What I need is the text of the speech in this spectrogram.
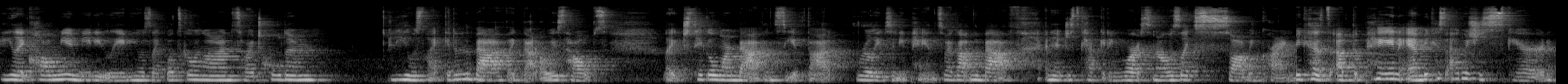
And he like called me immediately and he was like, what's going on? So I told him and he was like, get in the bath. Like that always helps. Like just take a warm bath and see if that relieves any pain. So I got in the bath and it just kept getting worse. And I was like sobbing, crying because of the pain and because I was just scared.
